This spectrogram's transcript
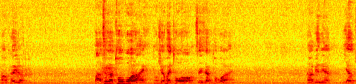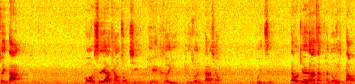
好，可以了。把这个拖过来，同学会拖哦，直接这样拖过来，然后变成一样最大，或者是要调中心也可以。譬如说你大小位置，那我觉得它很容易倒，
